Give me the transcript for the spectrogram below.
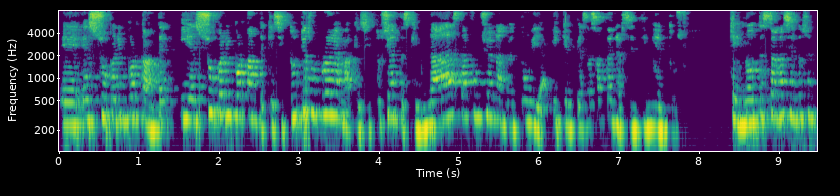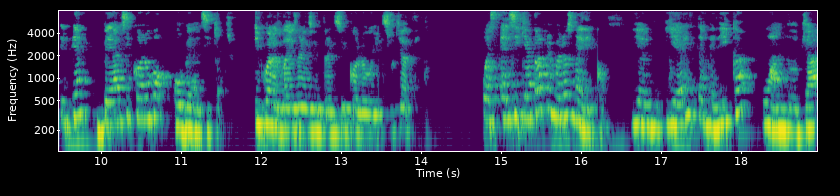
Eh, es súper importante y es súper importante que si tú tienes un problema, que si tú sientes que nada está funcionando en tu vida y que empiezas a tener sentimientos que no te están haciendo sentir bien, ve al psicólogo o ve al psiquiatra. ¿Y cuál es la diferencia entre el psicólogo y el psiquiatra? Pues el psiquiatra primero es médico y él, y él te medica cuando ya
